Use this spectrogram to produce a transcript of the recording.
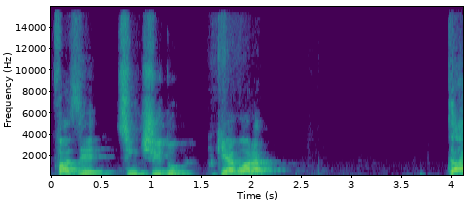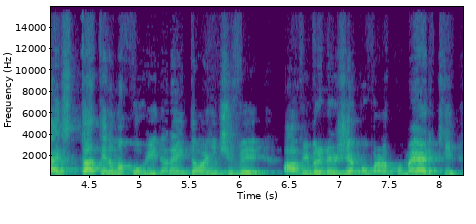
fazer sentido, porque agora Tá, está tendo uma corrida, né? Então a gente vê a Vibra Energia comprando a Comerc,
